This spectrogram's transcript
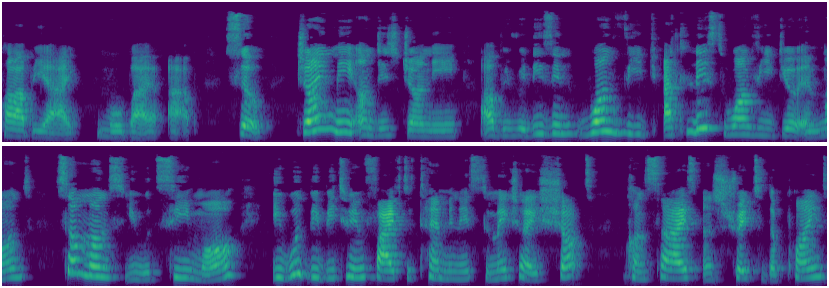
Power BI mobile app. So join me on this journey. I'll be releasing one video, at least one video a month. Some months you would see more. It would be between 5 to 10 minutes to make sure it's short, concise, and straight to the point.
